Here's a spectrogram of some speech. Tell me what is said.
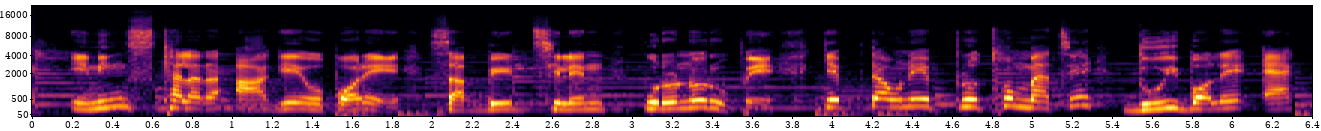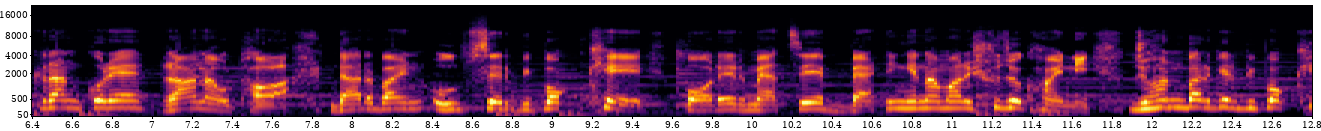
এক ইনিংস খেলার আগে ও পরে সাব্বির ছিলেন পুরনো রূপে। কেপটাউনে প্রথম ম্যাচে দুই বলে এক রান করে রান আউট হওয়া। ডারবাইন উলফসের বিপক্ষে পরের ম্যাচে ব্যাটিংয়ে নামার সুযোগ হয়নি। জোহানবার্গের বিপক্ষে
